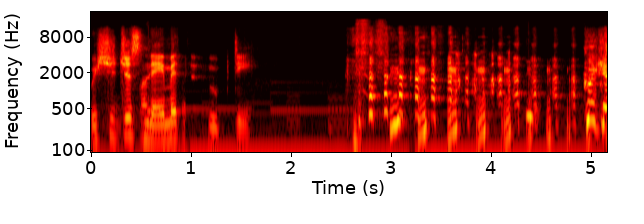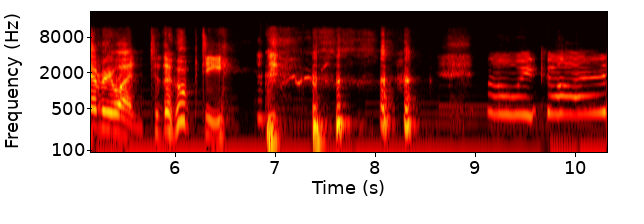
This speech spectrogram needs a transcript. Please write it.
We should just Like- name it the Hoopty. Quick, everyone, to the Hoopty. oh my god.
